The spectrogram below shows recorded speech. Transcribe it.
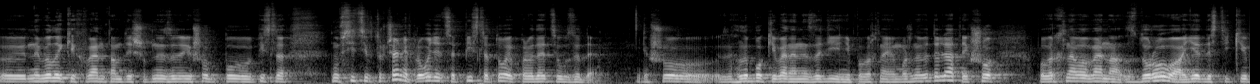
е, невеликих вен, там, де щоб не якщо після ну, всі ці втручання проводяться після того, як проведеться УЗД. Якщо глибокі вени не задіяні, поверхневі можна видаляти. Якщо поверхнева вена здорова, а є десь тільки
